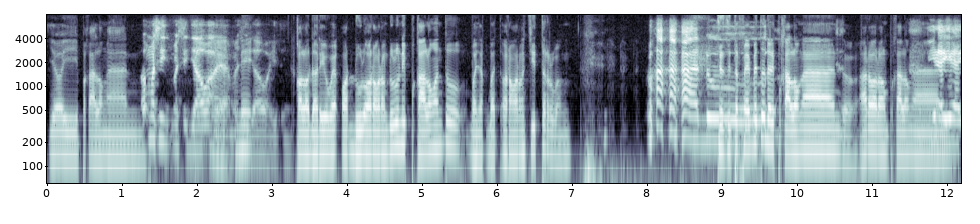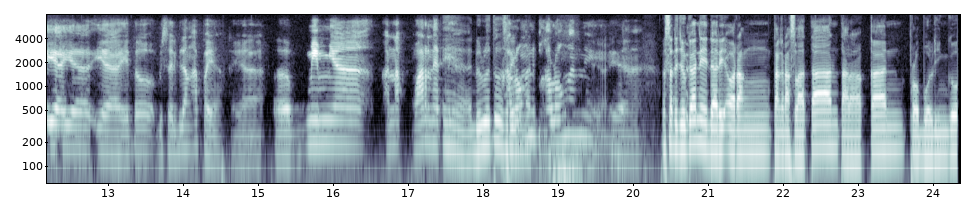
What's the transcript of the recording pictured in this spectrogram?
yoi Pekalongan Oh masih masih Jawa Iya, ya, masih ini- Jawa itu. kalau dari or- dulu orang-orang dulu nih Pekalongan tuh banyak banget orang-orang cheater bang Aduh. cheater PB tuh dari Pekalongan tuh orang-orang Pekalongan Iya iya iya iya iya itu bisa dibilang apa ya kayak eh, meme-nya anak warnet ya. iya dulu tuh sering Pekalongan nih Pekalongan nih. Iya, Iya. Terus ada juga nih dari orang Tangerang Selatan, Tarakan, Probolinggo,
